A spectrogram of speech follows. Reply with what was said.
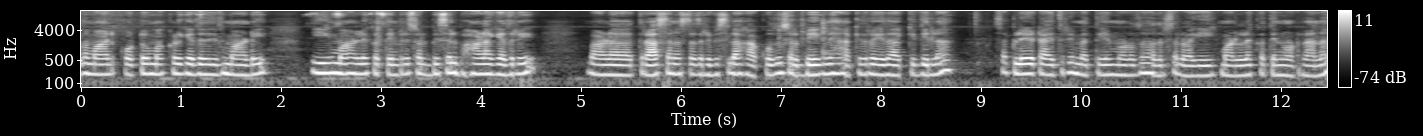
ಅದು ಮಾಡಿಕೊಟ್ಟು ಮಕ್ಕಳಿಗೆ ಅದು ಇದು ಮಾಡಿ, ಈಗ ಮಾಡ್ಲಿಕ್ಕತ್ತೀನಿ ರೀ ಸ್ವಲ್ಪ ಬಿಸಿಲು ಭಾಳ ಆಗ್ಯದ್ರಿ, ಭಾಳ ತ್ರಾಸ ಅನ್ನಿಸ್ತದ್ರಿ ಬಿಸಿಲಾಗ ಹಾಕೋದು. ಸ್ವಲ್ಪ ಬೇಗನೆ ಹಾಕಿದ್ರೆ ಇದು ಹಾಕಿದ್ದಿಲ್ಲ ಸ್ವಲ್ಪ ಲೇಟ್ ಆಯ್ತು ರೀ ಮತ್ತೇನು ಮಾಡೋದು? ಅದ್ರ ಸಲುವಾಗಿ ಈಗ ಮಾಡ್ಲಿಕ್ಕತ್ತೀನಿ ನೋಡ್ರಿ ನಾನು.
